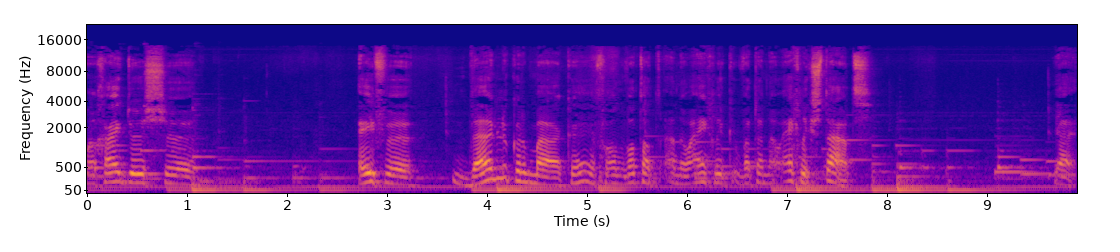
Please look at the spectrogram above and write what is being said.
dan ga ik dus uh, even duidelijker maken van wat, dat nou eigenlijk, wat er nou eigenlijk staat. Ja,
